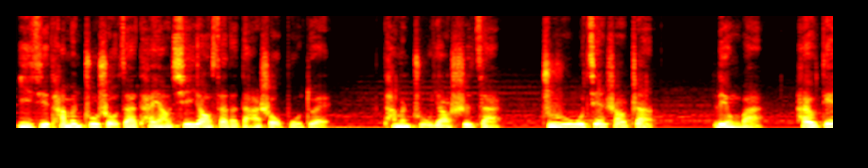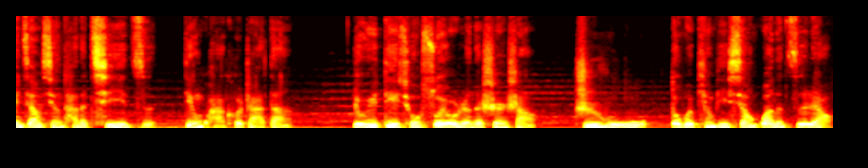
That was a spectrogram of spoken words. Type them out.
以及他们驻守在太阳系要塞的打手部队。他们主要是在植入物监哨站，另外还有电浆形态的奇异子顶夸克炸弹。由于地球所有人的身上植入物都会屏蔽相关的资料，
